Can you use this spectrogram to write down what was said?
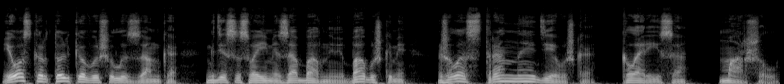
и Оскар только вышел из замка, где со своими забавными бабушками жила странная девушка, Клариса Маршалл.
